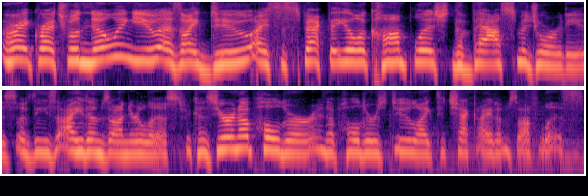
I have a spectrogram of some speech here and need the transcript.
All right, Gretch. Well, knowing you as I do, I suspect that you'll accomplish the vast majorities of these items on your list because you're an upholder, and upholders do like to check items off lists.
